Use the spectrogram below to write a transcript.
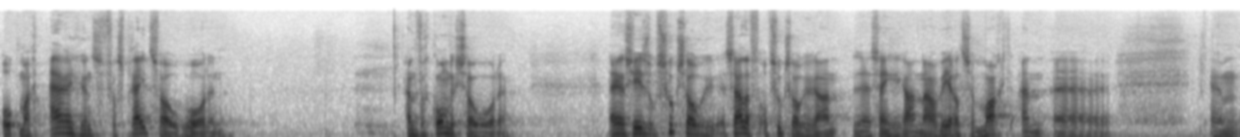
ook maar ergens verspreid zou worden en verkondigd zou worden. En als Jezus op zoek zou, zelf op zoek zou gegaan, eh, zijn gegaan naar wereldse macht en uh, um,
